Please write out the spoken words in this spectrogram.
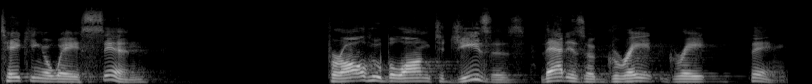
taking away sin for all who belong to Jesus, that is a great, great thing.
